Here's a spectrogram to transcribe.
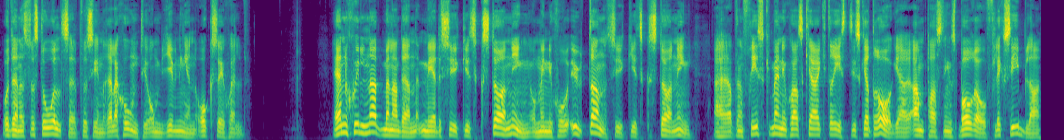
och dennes förståelse för sin relation till omgivningen och sig själv. En skillnad mellan den med psykisk störning och människor utan psykisk störning är att en frisk människas karaktäristiska drag är anpassningsbara och flexibla,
